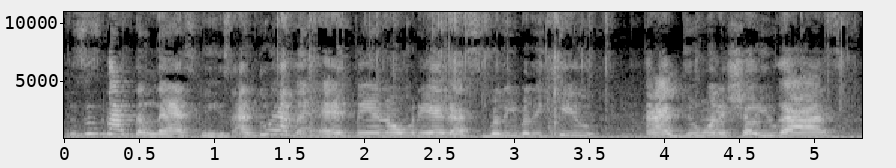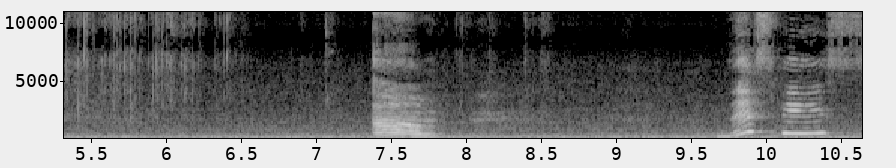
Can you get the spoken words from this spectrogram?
this is not the last piece. I do have a headband over there that's really, really cute. And I do want to show you guys. Um, this piece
